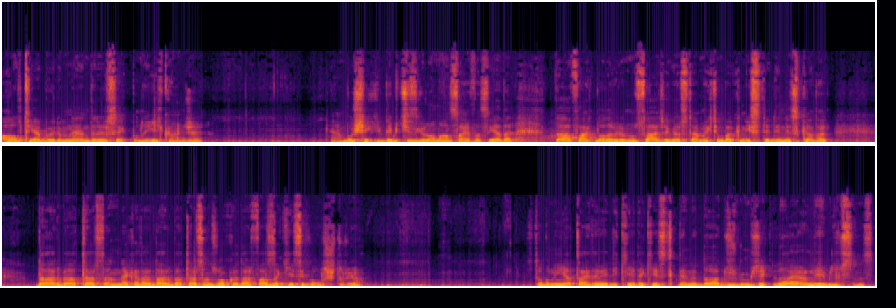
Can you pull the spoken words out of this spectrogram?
6'ya bölümlendirirsek bunu ilk önce. Yani bu şekilde bir çizgi roman sayfası ya da daha farklı olabilir. Bunu sadece göstermek için bakın istediğiniz kadar darbe atarsanız ne kadar darbe atarsanız o kadar fazla kesik oluşturuyor. İşte bunun yatayda ve dikeyde kestiklerini daha düzgün bir şekilde ayarlayabilirsiniz.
